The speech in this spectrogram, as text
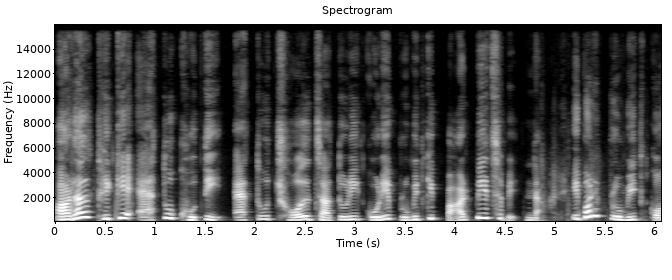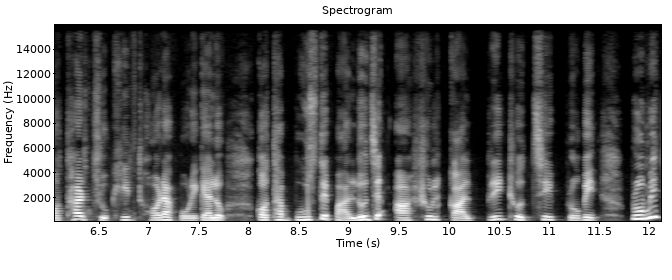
আড়াল থেকে এত ক্ষতি, এত ছল চাতুরি করে প্রমিত কি পার পেয়ে যাবে? না। এবারে প্রমিত কথার চোখে ধরা পড়ে গেল। কথা বুঝতে পারল যে আসল কালপ্রিট হচ্ছে প্রমিত। প্রমিত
